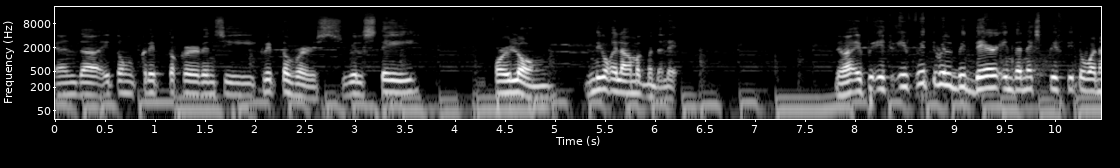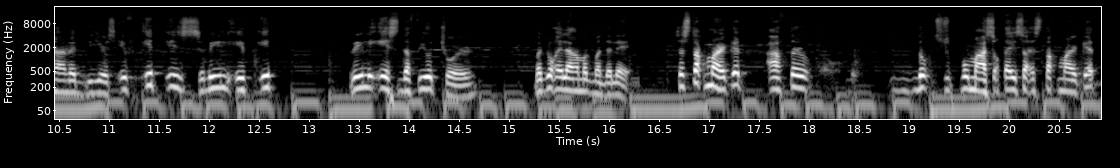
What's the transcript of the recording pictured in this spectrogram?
and uh, itong cryptocurrency cryptoverse will stay for long hindi ko kailangan magmadali. Di ba? If it, if it will be there in the next 50 to 100 years if it is really if it really is the future ba't ko kailangan magmadali? Sa stock market after do, pumasok tayo sa stock market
